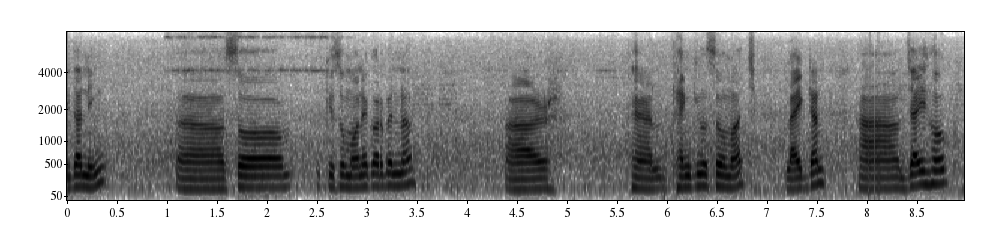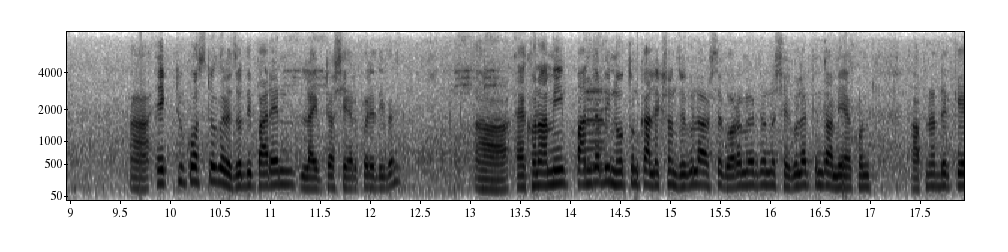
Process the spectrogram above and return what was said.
ইদানিং সো কিছু মনে করবেন না। আর হ্যাঁ থ্যাংক ইউ সো মাচ লাইক ডান যাই হোক একটু কষ্ট করে যদি পারেন লাইভটা শেয়ার করে দিবেন। এখন আমি পাঞ্জাবি নতুন কালেকশন যেগুলো আসছে গরমের জন্য, সেগুলো কিন্তু আমি এখন আপনাদেরকে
